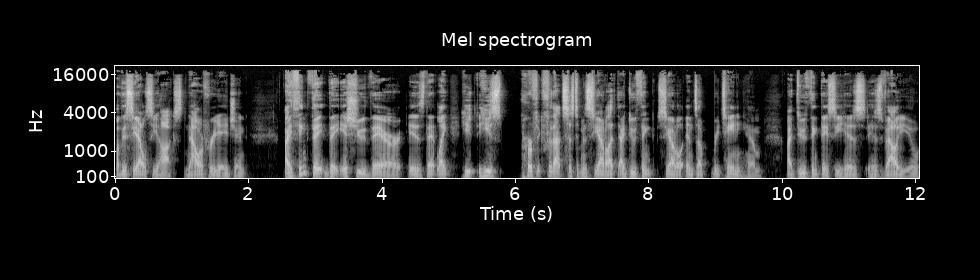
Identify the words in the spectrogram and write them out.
of the Seattle Seahawks, now a free agent. I think the the issue there is that like he he's perfect for that system in Seattle. I, I do think Seattle ends up retaining him. I do think they see his his value.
